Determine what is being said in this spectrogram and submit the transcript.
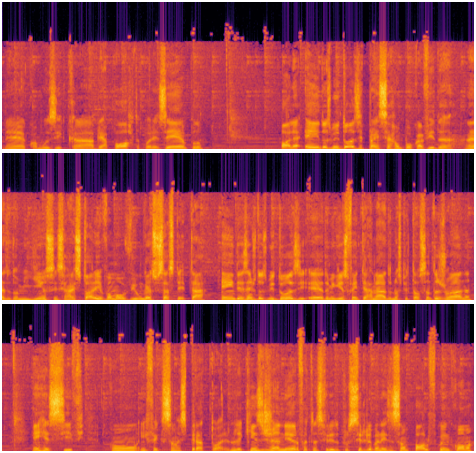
né, com a música Abre a Porta, por exemplo. Olha, em 2012, para encerrar um pouco a vida né, do Dominguinhos, encerrar a história, vamos ouvir um grande sucesso dele, tá? Em dezembro de 2012, é, Dominguinhos foi internado no Hospital Santa Joana, em Recife, com infecção respiratória. No dia 15 de janeiro, foi transferido para o Sírio Libanês em São Paulo, ficou em coma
